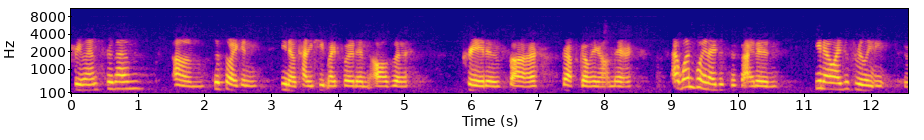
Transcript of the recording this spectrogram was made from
freelance for them, um, just so I can, you know, kind of keep my foot in all the creative uh, stuff going on there. At one point, I just decided, you know, I just really need to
